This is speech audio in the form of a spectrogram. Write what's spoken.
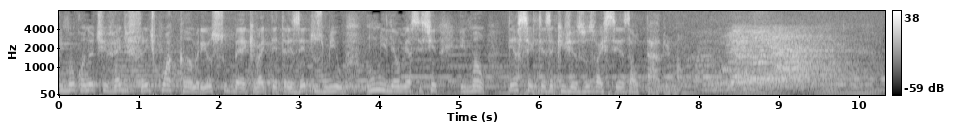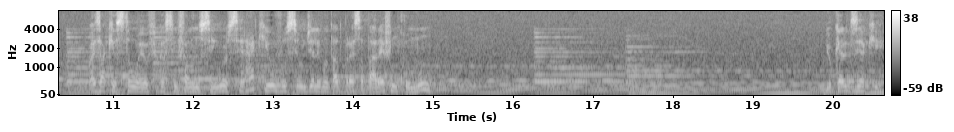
Irmão, quando eu estiver de frente com a câmera e eu souber que vai ter 300 mil, 1 milhão me assistindo, irmão, tenha certeza que Jesus vai ser exaltado, irmão. Mas a questão é, eu fico assim falando, Senhor, será que eu vou ser um dia levantado para essa tarefa em comum? Eu quero dizer aqui,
